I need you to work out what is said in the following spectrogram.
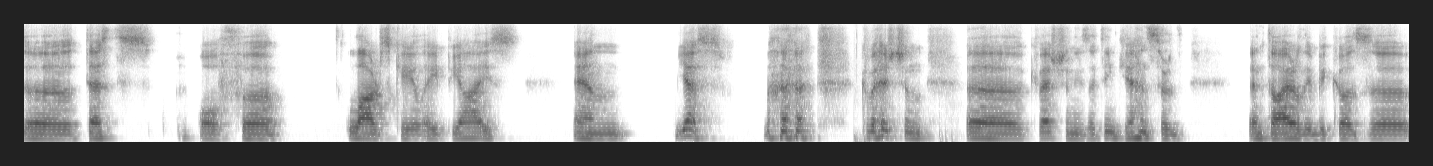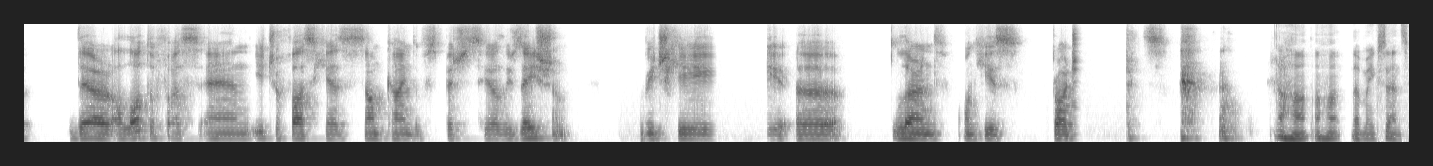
uh, tests of uh, large scale APIs. And yes, question uh, question is I think answered entirely because uh, there are a lot of us and each of us has some kind of specialization which he uh, learned on his projects. uh-huh, uh-huh. That makes sense.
